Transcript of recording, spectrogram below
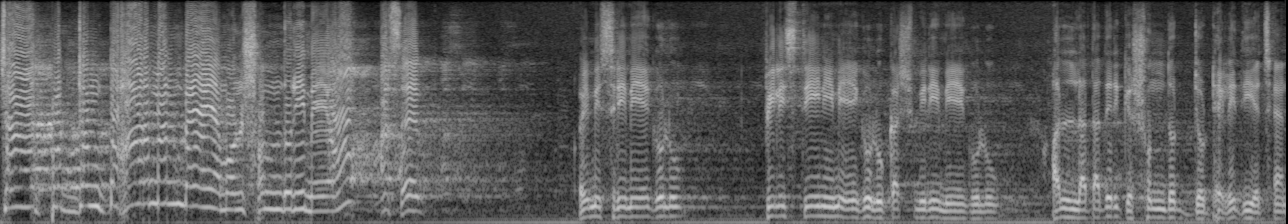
চাঁদ পর্যন্ত হার মানবে, এমন সুন্দরী মেয়েও আছে। ওই মিশ্রি মেয়েগুলো ফিলিস্তিনি মেয়েগুলো কাশ্মীরি মেয়েগুলো আল্লাহ তাদেরকে সৌন্দর্য ঢেলে দিয়েছেন।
